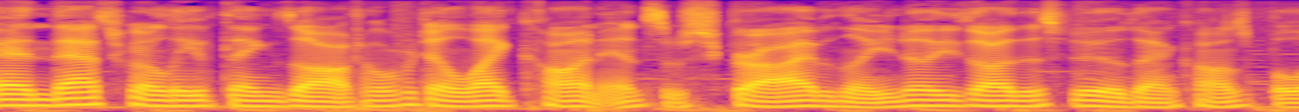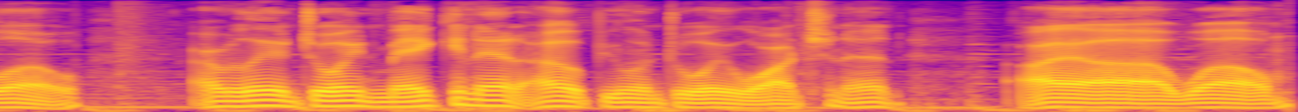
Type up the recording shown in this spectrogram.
And that's going to leave things off. Don't forget to like, comment, and subscribe. And let you know these are this video down comments below. I really enjoyed making it. I hope you enjoy watching it. I, uh, well,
